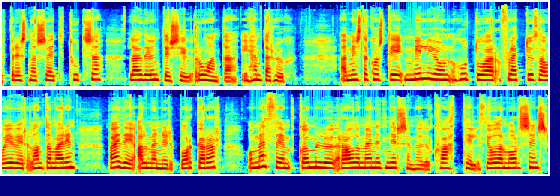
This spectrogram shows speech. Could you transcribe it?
uppreysnarsveit tútsa, lagði undir sig rúanda í hendarhug. Að minnstakosti miljón hútúar flættu þá yfir landamærin, bæði almennir borgarar og með þeim gömlu ráðamennir sem höfðu kvart til þjóðarmorðsins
